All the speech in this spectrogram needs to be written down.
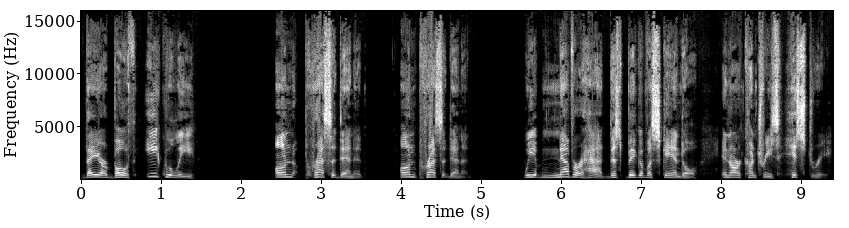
They are both equally unprecedented. Unprecedented. We have never had this big of a scandal in our country's history,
